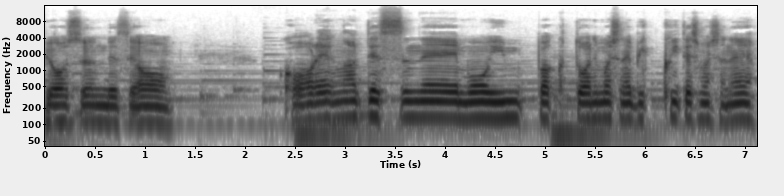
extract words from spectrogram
表するんですよ。これがですね、もうインパクトありましたね。びっくりいたしましたね。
